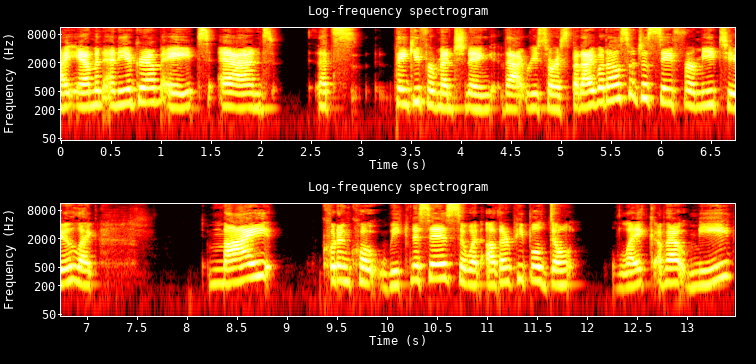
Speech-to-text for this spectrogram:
I am an Enneagram 8, and that's thank you for mentioning that resource. But I would also just say for me too, like my quote unquote weaknesses, so what other people don't like about me,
